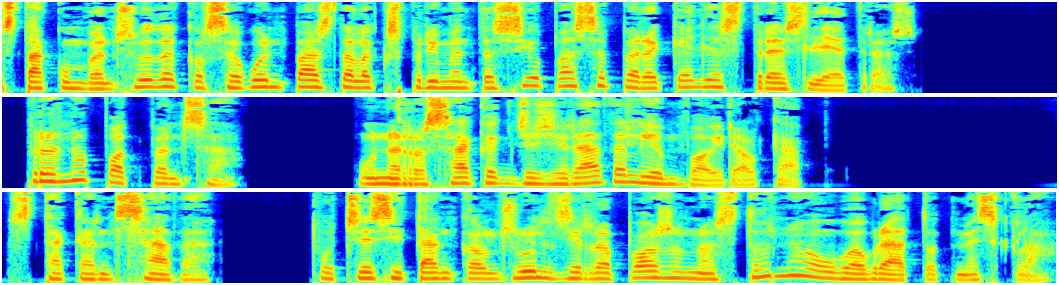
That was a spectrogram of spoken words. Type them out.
Està convençuda que el següent pas de l'experimentació passa per aquelles tres lletres. Però no pot pensar. Una ressaca exagerada li emboira el cap. Està cansada. Potser si tanca els ulls i reposa una estona ho veurà tot més clar.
